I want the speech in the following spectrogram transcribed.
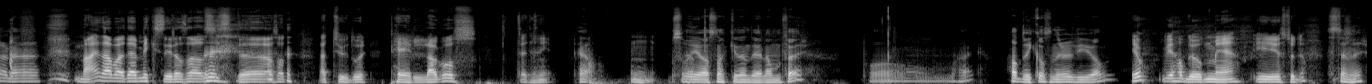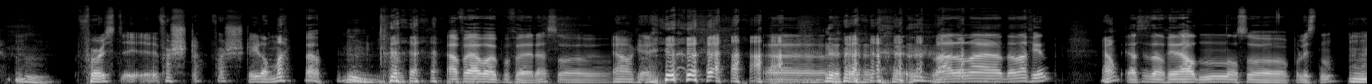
Er det Nei, det er bare at jeg mikser altså, siste altså, Det er Tudor Pelagos 39. Ja. Mm. Som vi har snakket en del om før? På her? Hadde vi ikke også en review av den? Jo, vi hadde jo den med i studio. Stemmer. Mm. First, eh, første, første i landet. Ja. Mm. ja, for jeg var jo på ferie, så Ja, ok. eh, Nei, den er, den er fin. Ja. Jeg syns den er fin. Jeg hadde den også på listen. mm.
